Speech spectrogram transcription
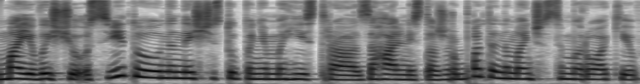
має вищу освіту не нижче ступеня магістра, загальний стаж роботи не менше 7 років,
